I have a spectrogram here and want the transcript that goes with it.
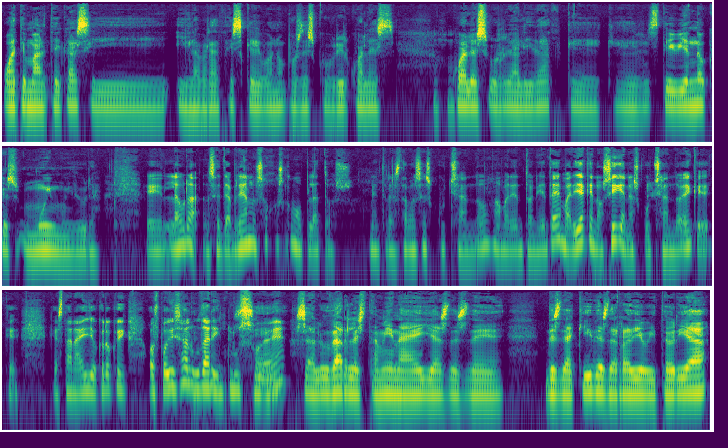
guatemaltecas y, y, la verdad es que bueno pues descubrir cuál es cuál es su realidad que, estoy viendo que es muy muy dura. Eh, Laura se te abrían los ojos como platos mientras estabas escuchando a María Antonieta y María que nos siguen escuchando ¿eh? que, que, están ahí. Yo creo que os podéis saludar incluso ¿eh? saludarles también a ellas desde desde aquí desde Radio Vitoria.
